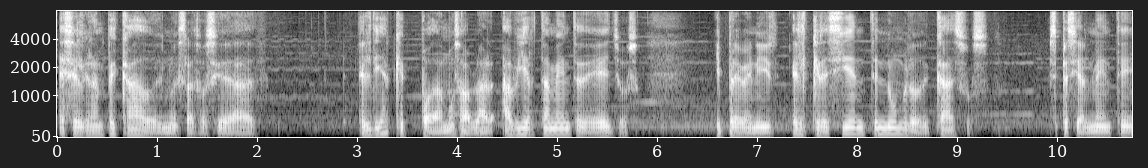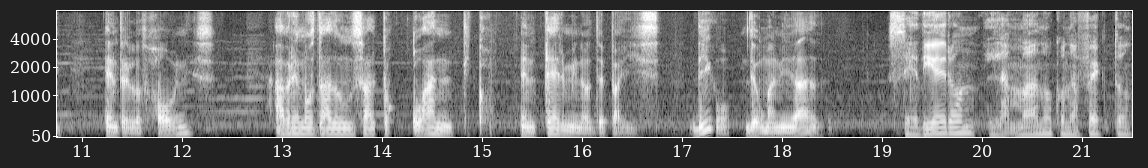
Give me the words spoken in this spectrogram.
es el gran pecado de nuestra sociedad. El día que podamos hablar abiertamente de ellos y prevenir el creciente número de casos, especialmente entre los jóvenes, habremos dado un salto cuántico en términos de país digo, de humanidad. Se dieron la mano con afecto,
